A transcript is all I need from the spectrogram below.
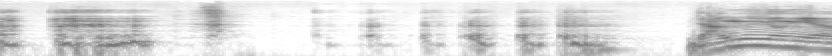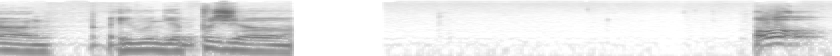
양경영 양 이분 예쁘셔. 어?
